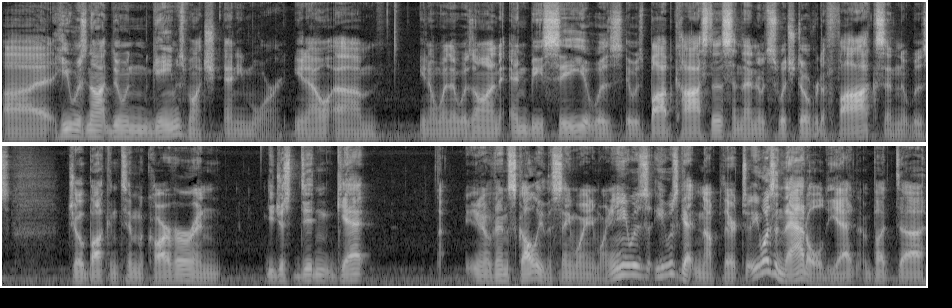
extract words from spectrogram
uh, he was not doing games much anymore. You know, um, you know, when it was on NBC, it was it was Bob Costas, and then it switched over to Fox, and it was Joe Buck and Tim McCarver, and you just didn't get you know Vin Scully the same way anymore. And he was he was getting up there too. He wasn't that old yet, but uh,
